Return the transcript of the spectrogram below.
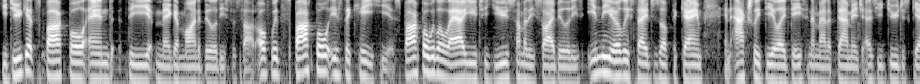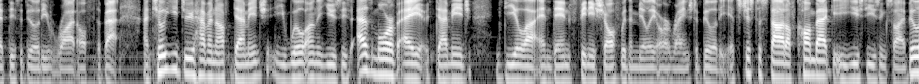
You do get Spark Ball and the Mega Mind abilities to start off with. Spark Ball is the key here. Spark Ball will allow you to use some of these Psi abilities in the early stages of the game and actually deal a decent amount of damage as you do just get this ability right off the bat. Until you do have enough damage, you will only use this as more of a damage dealer and then finish off with a melee or a ranged ability. It's just to start off combat, get you used to using Psi abilities,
